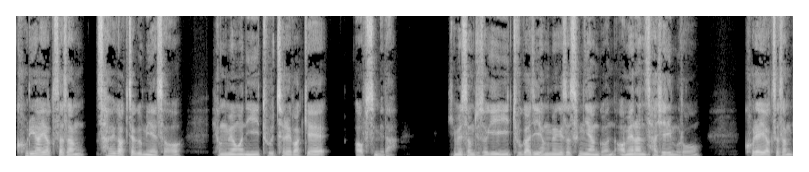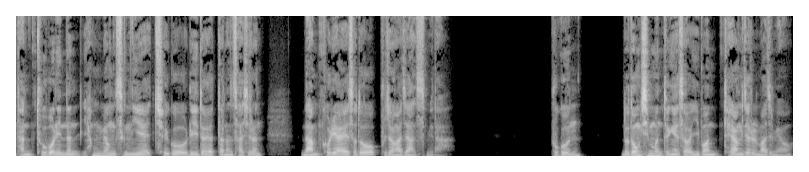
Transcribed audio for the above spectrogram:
코리아 역사상 사회학적 의미에서 혁명은 이 두 차례밖에 없습니다. 김일성 주석이 이 두 가지 혁명에서 승리한 건 엄연한 사실이므로 코리아 역사상 단 두 번 있는 혁명 승리의 최고 리더였다는 사실은 남코리아에서도 부정하지 않습니다. 북은 노동신문 등에서 이번 태양절을 맞으며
